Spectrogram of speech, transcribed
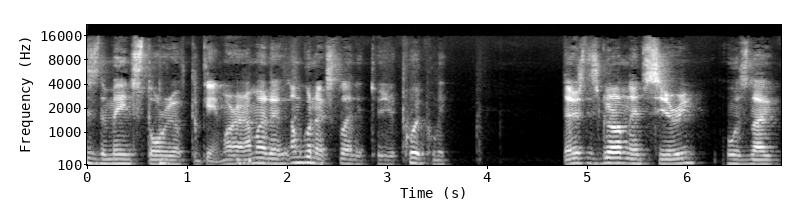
is the main story of the game? Alright, I'm gonna I'm gonna explain it to you quickly. There's this girl named Ciri who's like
